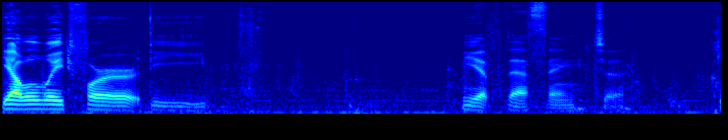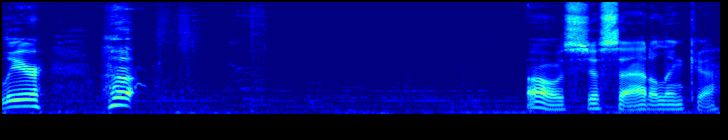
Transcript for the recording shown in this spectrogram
Yeah, we'll wait for the... Yep, that thing to clear. Huh. Oh, it's just Adelinka.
